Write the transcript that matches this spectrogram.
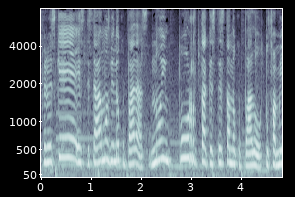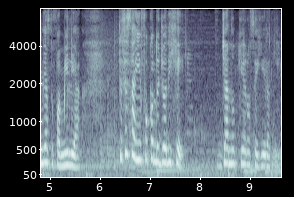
pero es que este, estábamos bien ocupadas. No importa que estés tan ocupado, tu familia es tu familia. Entonces ahí fue cuando yo dije, ya no quiero seguir aquí.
